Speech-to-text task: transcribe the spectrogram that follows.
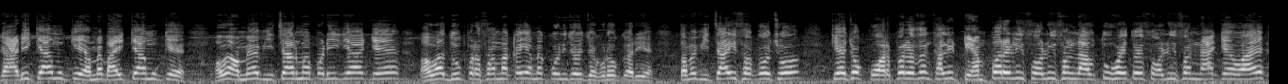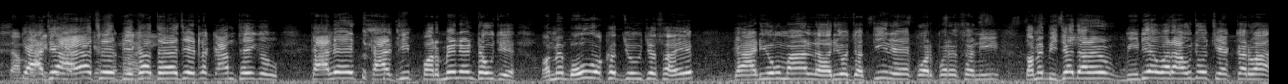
ગાડી ક્યાં મૂકીએ? અમે બાઇક ક્યાં મૂકીએ? હવે અમે વિચારમાં પડી ગયા કે આવા દુઃખ પ્રસંગમાં કઈ અમે કોઈની જોડે ઝઘડો કરીએ. તમે વિચારી શકો છો કે જો કોર્પોરેશન ખાલી ટેમ્પરરી સોલ્યુશન લાવતું હોય તો એ સોલ્યુશન ના કહેવાય કે આજે આવ્યા છે ભેગા થયા છે એટલે કામ થઈ ગયું. કાલે કાલથી પરમેનન્ટ થવું છે અમે બહુ વખત જોયું છે સાહેબ ગાડીઓમાં લહેરીઓ જતી રહે કોર્પોરેશનની. તમે બીજા દાડે મીડિયાવાળા આવજો ચેક કરવા.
